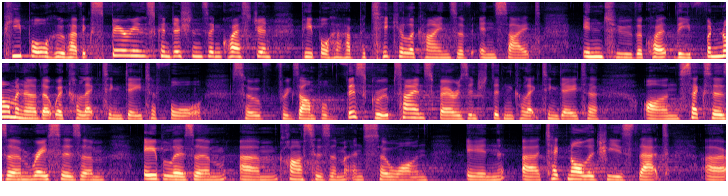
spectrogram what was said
people who have experienced conditions in question, people who have particular kinds of insight, into the, the phenomena that we're collecting data for. So, for example, this group, Science Fair, is interested in collecting data on sexism, racism, ableism, um, classism, and so on in uh, technologies that uh,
